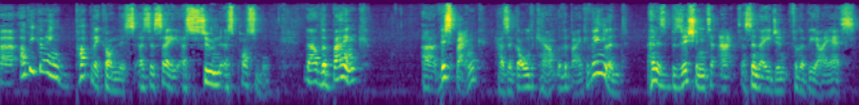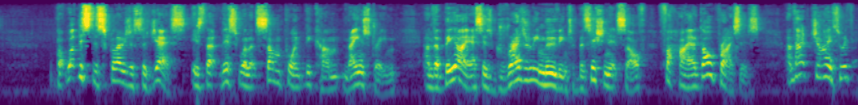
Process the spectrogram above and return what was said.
uh, I'll be going public on this, as I say, as soon as possible. Now, the bank, uh, this bank, has a gold account with the Bank of England and is positioned to act as an agent for the BIS. But what this disclosure suggests is that this will at some point become mainstream, and the BIS is gradually moving to position itself for higher gold prices. And that jives with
